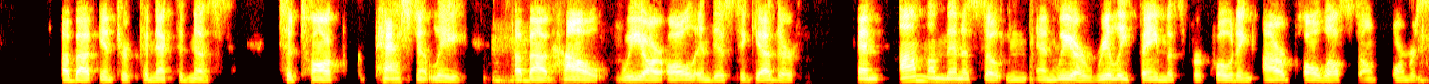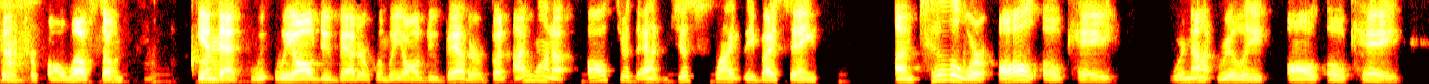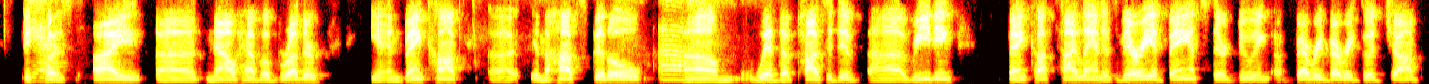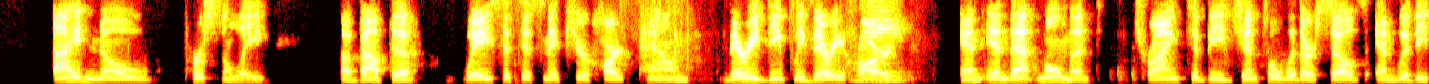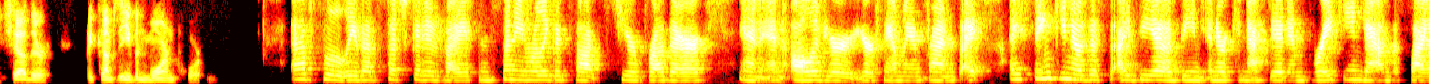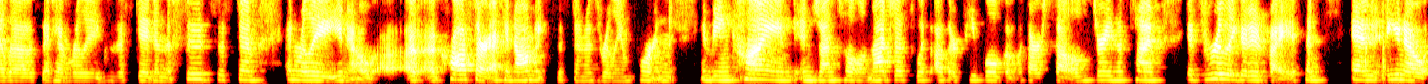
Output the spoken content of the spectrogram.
about interconnectedness, to talk passionately mm-hmm. about how we are all in this together. And I'm a Minnesotan, and we are really famous for quoting our Paul Wellstone, former Senator Paul Wellstone, in that we, we all do better when we all do better. But I want to alter that just slightly by saying, until we're all okay, we're not really all okay because yeah. I uh, now have a brother in Bangkok uh, in the hospital um, with a positive uh, reading. Bangkok, Thailand is very advanced. They're doing a very, very good job. I know personally about the ways that this makes your heart pound very deeply, very hard. Right. And in that moment, trying to be gentle with ourselves and with each other becomes even more important. Absolutely. That's such good advice and sending really good thoughts to your brother and, and all of your, your family and friends. I, I think, you know, this idea of being interconnected and breaking down the silos that have really existed in the food system and really, you know, across our economic system is really important and being kind and gentle, not just with other people, but with ourselves during this time. It's really good advice. And, and, you know,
